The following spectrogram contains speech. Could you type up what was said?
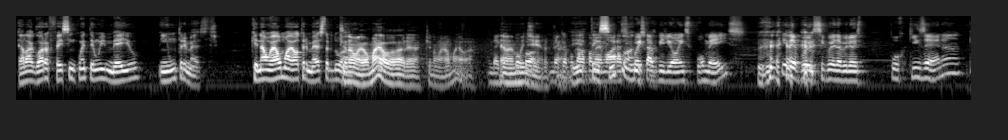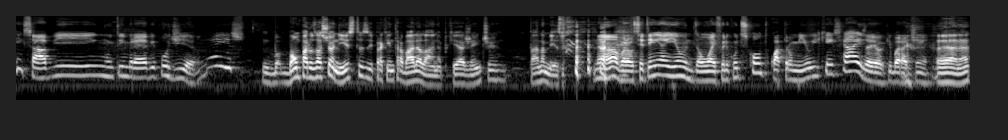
Ela agora fez 51,5 em um trimestre. Que não é o maior trimestre do Que ano. não é o maior, é. Que não é o maior. Daqui é a pouco, muito dinheiro. Daqui a pouco ela E tem comemora cinco 50 anos, cara. bilhões por mês. e depois 50 bilhões por quinzena, quem sabe muito em breve por dia. É isso. Bom para os acionistas e para quem trabalha lá, né? Porque a gente tá na mesma. Não, agora você tem aí um, um iPhone com desconto, 4.500 reais aí, ó, que baratinho. É, né?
